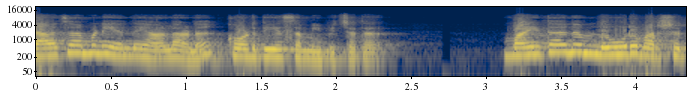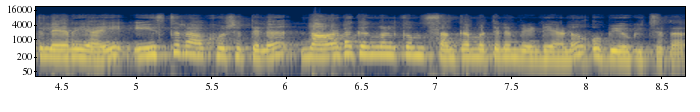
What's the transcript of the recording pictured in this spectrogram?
രാജാമണി എന്നയാളാണ് കോടതിയെ സമീപിച്ചത്. മൈതാനം നൂറ് വർഷത്തിലേറെയായി ഈസ്റ്റർ ആഘോഷത്തിന് നാടകങ്ങൾക്കും സംഗമത്തിനും വേണ്ടിയാണ് ഉപയോഗിച്ചത്.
